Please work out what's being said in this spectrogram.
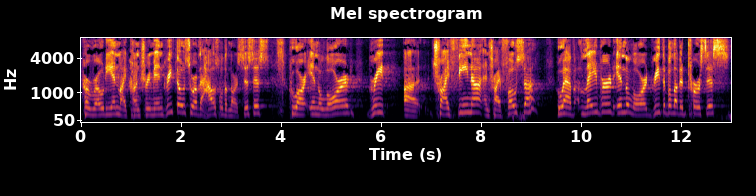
Herodion, my countrymen. Greet those who are of the household of Narcissus, who are in the Lord. Greet uh, Tryphena and Tryphosa, who have labored in the Lord. Greet the beloved Persis,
